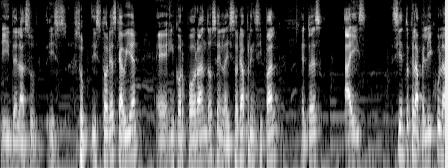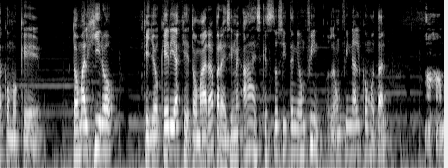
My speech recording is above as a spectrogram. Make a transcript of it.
y de las sub, sub historias que habían eh, incorporándose en la historia principal. Entonces ahí siento que la película como que toma el giro que yo quería que tomara para decirme, ah, es que esto sí tenía un fin, o sea, un final como tal. Ajá.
